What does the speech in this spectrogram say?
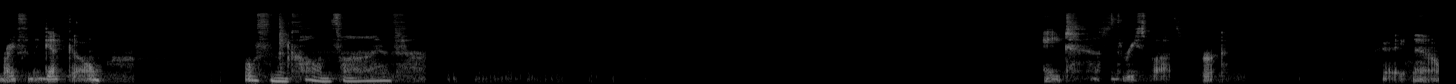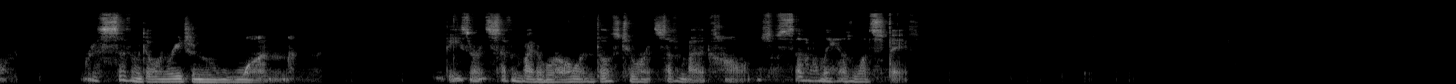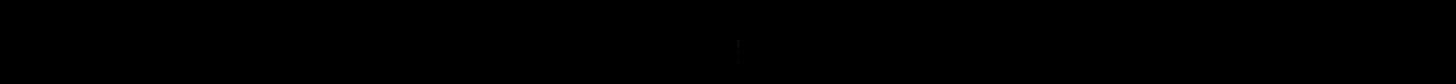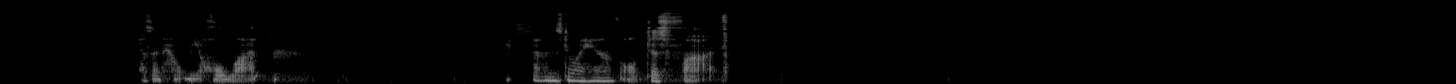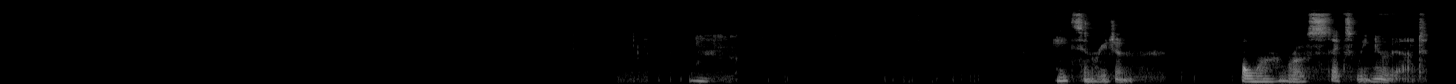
right from the get-go. Both of them in column five. Eight. That's three spots. Burke. Okay, now where does seven go in region one? These aren't seven by the row, and those two aren't seven by the column. So seven only has one space. Doesn't help me a whole lot. How many sevens do I have? Oh, just five. Eights in region four, row six. We knew that.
